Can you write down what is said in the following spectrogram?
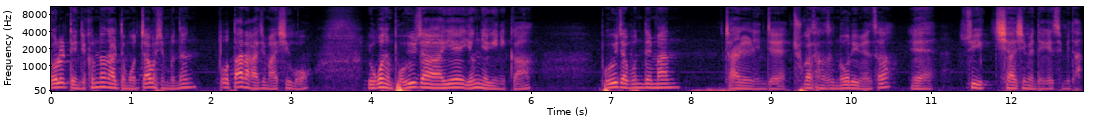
요럴 때 이제 급락할 때 못 잡으신 분은 또 따라가지 마시고 요거는 보유자의 영역이니까 보유자분들만 잘 이제 추가 상승 노리면서 예, 수익 취하시면 되겠습니다.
